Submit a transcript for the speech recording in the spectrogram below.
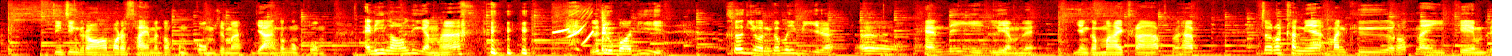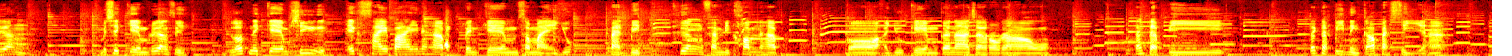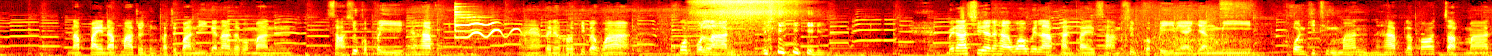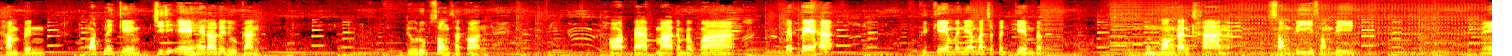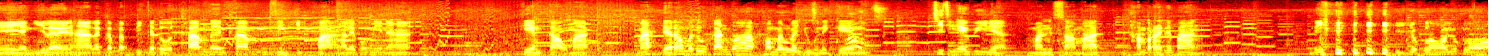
จริง ๆล้อมอเตอร์ไซค์มันต้องกลมๆใช่ไหมยางต้องกลมๆไอ้นี่ล้อเหลี่ยมฮะ แล้วดูบอดี้ เครื่องยนต์ก็ไม่มีนะ เออแฮนดี้เหลี่ยมเลย อย่างกับ Minecraft นะครับ เจ้ารถคันนี้มันคือรถในเกมเรื่อง ไม่ใช่เกมเรื่องสิรถในเกมชื่อ Excite Bike นะครับ เป็นเกมสมัยยุค 8 บิต เครื่อง Famicom นะครับ ก็อายุเกมก็น่าจะราวๆตั้งแต่ปีตั้งแต่ปี 1984ฮะ นับไปนับมาจนถึงปัจจุบันนี้ก็น่าจะประมาณ 30 กว่าปีนะครับอ่าเป็นรถที่แบบว่าโคตรโบราณ ไม่น่าเชื่อนะฮะว่าเวลาผ่านไป 30 กว่าปีเนี่ยยังมีคนคิดถึงมันนะครับ แล้วก็จับมาทำเป็นมอดในเกม GTA ให้เราได้ดูกัน ดูรูปทรงซะก่อน อดแบบมากันแบบว่าเป๊ะๆฮะ คือเกมอันนี้มันจะเป็นเกมแบบมุมมองด้านข้างอะ 2D 2D นี่อย่างนี้เลยนะฮะ แล้วก็แบบมีกระโดดข้ามเนินข้ามสิ่งกีดขวางอะไรพวกนี้นะฮะ เกมเก่ามาก มาเดี๋ยวเรามาดูกันว่าพอมันมาอยู่ในเกม GTA V เนี่ย มันสามารถทำอะไรได้บ้าง นี่ ยกล้อยกล้อ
